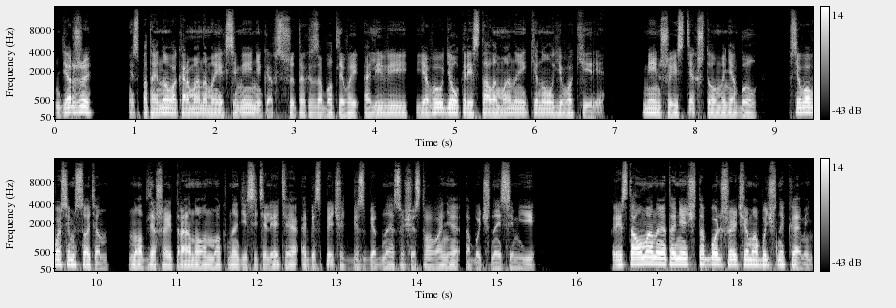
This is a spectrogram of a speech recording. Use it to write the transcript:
«Держи». Из потайного кармана моих семейников, сшитых заботливой Оливией, я выудил кристаллы маны и кинул его Кире. Меньше из тех, что у меня был. Всего восемь сотен, но для Шайтрана он мог на десятилетия обеспечить безбедное существование обычной семьи. Кристалл маны — это нечто большее, чем обычный камень.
